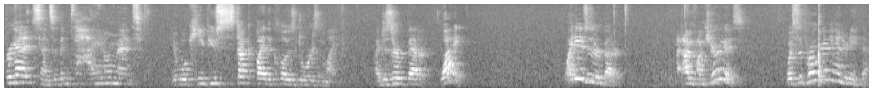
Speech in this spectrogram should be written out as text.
Forget it, sense of entitlement. It will keep you stuck by the closed doors in life. I deserve better. Why? Why do you deserve better? I- I'm, I'm curious. What's the programming underneath that?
